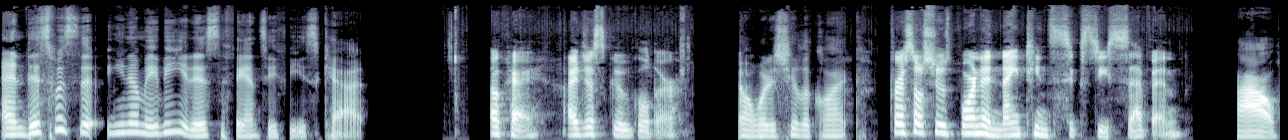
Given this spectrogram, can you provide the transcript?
And this was the you know maybe it is the fancy feast cat. Okay, I just googled her. Oh, what does she look like? First of all, she was born in 1967. Wow,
